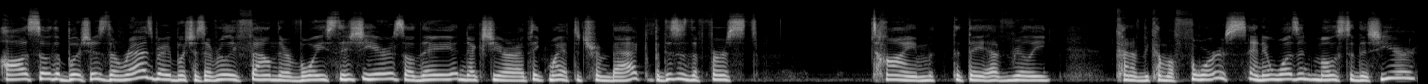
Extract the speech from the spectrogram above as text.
Also, the bushes, the raspberry bushes have really found their voice this year. So they next year, I think, might have to trim back. But this is the first time that they have really kind of become a force. And it wasn't most of this year.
